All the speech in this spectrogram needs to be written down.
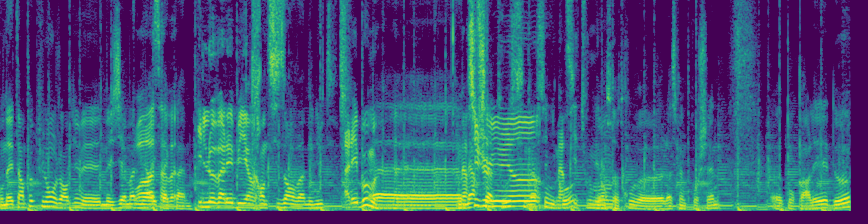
On a été un peu plus long aujourd'hui, mais, mais ça va. quand même. Il le valait bien. 36 ans en 20 minutes. Allez, boum Euh, Merci, à Julien. tous, merci Nico. Merci tout le Et on monde. se retrouve euh, la semaine prochaine euh, pour parler de.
